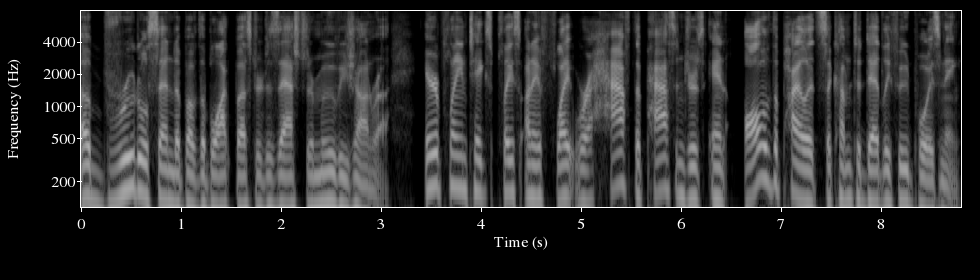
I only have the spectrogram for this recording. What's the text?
A brutal send up of the blockbuster disaster movie genre. Airplane takes place on a flight where half the passengers and all of the pilots succumb to deadly food poisoning,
